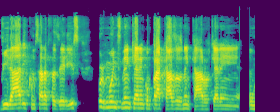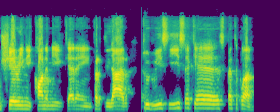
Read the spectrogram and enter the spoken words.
virar e começar a fazer isso, porque muitos nem querem comprar casas nem carros, querem um sharing economy, querem partilhar tudo isso e isso é que é espetacular.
